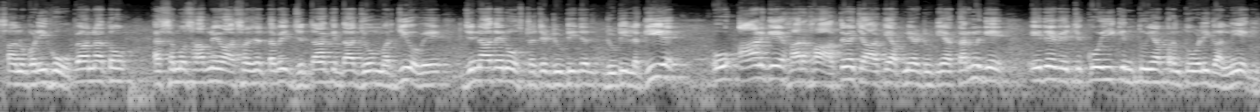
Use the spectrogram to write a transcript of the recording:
ਸਾਨੂੰ ਬੜੀ ਹੋਪ ਹੈ ਉਹਨਾਂ ਤੋਂ। ਐਸਐਮਓ ਸਾਹਿਬ ਨੇ ਆਸਵਾਸ਼ਨ ਦਿੱਤਾ ਵੀ ਜਿੱਦਾਂ ਕਿੱਦਾਂ ਜੋ ਮਰਜ਼ੀ ਹੋਵੇ, ਜਿਨ੍ਹਾਂ ਦੇ ਰੋਸਟਰ 'ਚ ਡਿਊਟੀ ਤੇ ਡਿਊਟੀ ਲੱਗੀ ਹੈ ਉਹ ਆਣਗੇ, ਹਰ ਹਾਲਤ ਵਿੱਚ ਆ ਕੇ ਆਪਣੀਆਂ ਡਿਊਟੀਆਂ ਕਰਨਗੇ। ਇਹਦੇ ਵਿੱਚ ਕੋਈ ਕਿੰਤੂ ਜਾਂ ਪਰੰਤੂ ਵਾਲੀ ਗੱਲ ਨਹੀਂ ਹੈਗੀ।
